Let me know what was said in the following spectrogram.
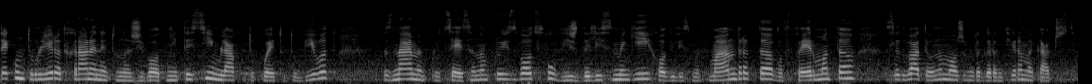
Те контролират храненето на животните си и млякото, което добиват. Знаеме процеса на производство, виждали сме ги, ходили сме в мандрата, в фермата, следователно можем да гарантираме качество.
